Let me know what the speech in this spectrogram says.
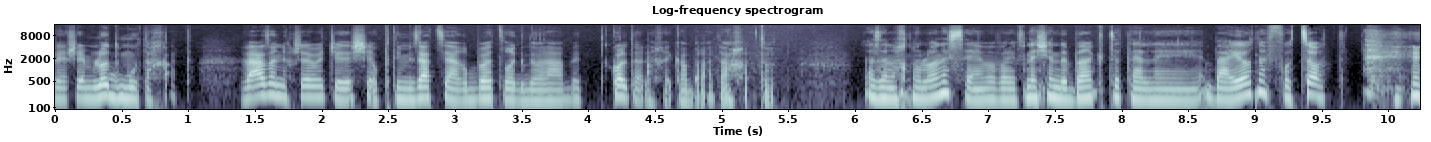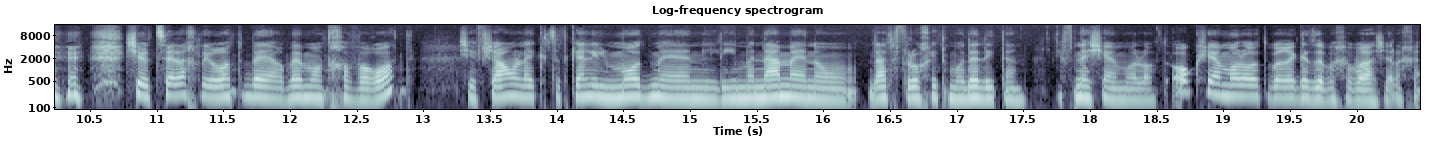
ושהם לא דמות אחת. ואז אני חושבת שיש אופטימיזציה הרבה יותר גדולה בכל תהליכי קבלת ההחלטות. אז אנחנו לא נסיים, אבל לפני שנדבר קצת על אה, בעיות נפוצות שיוצא לך לראות בהרבה מאוד חברות, שאפשר אולי קצת כן ללמוד מהן, להימנע מהן, או לדעת אפילו איך להתמודד איתן לפני שהן עולות, או כשהן עולות ברגע זה בחברה שלכם.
